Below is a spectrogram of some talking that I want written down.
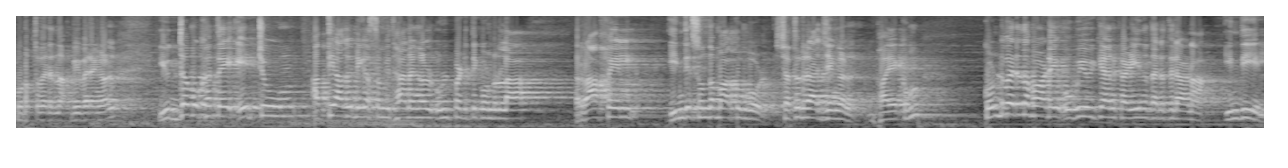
പുറത്തുവരുന്ന വിവരങ്ങൾ. യുദ്ധമുഖത്തെ ഏറ്റവും അത്യാധുനിക സംവിധാനങ്ങൾ ഉൾപ്പെടുത്തിക്കൊണ്ടുള്ള റാഫേൽ ഇന്ത്യ സ്വന്തമാക്കുമ്പോൾ ശത്രുരാജ്യങ്ങൾ ഭയക്കും. കൊണ്ടുവരുന്ന പാടെ ഉപയോഗിക്കാൻ കഴിയുന്ന തരത്തിലാണ് ഇന്ത്യയിൽ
